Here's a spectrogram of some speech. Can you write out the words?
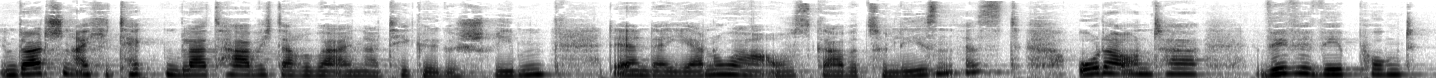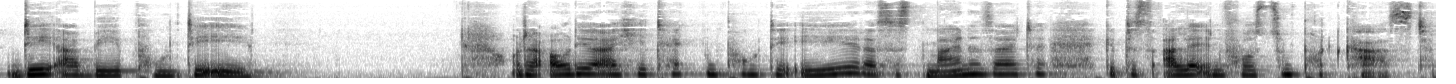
Im Deutschen Architektenblatt habe ich darüber einen Artikel geschrieben, der in der Januarausgabe zu lesen ist oder unter www.dab.de. Unter audioarchitekten.de, das ist meine Seite, gibt es alle Infos zum Podcast.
